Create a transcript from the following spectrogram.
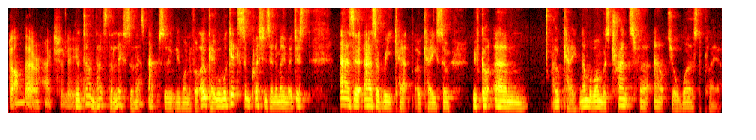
done there. Actually, you're done. That's the list. So that's yeah. absolutely wonderful. Okay, well, we'll get to some questions in a moment. Just as a as a recap. Okay, so we've got um, okay. Number one was transfer out your worst player.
